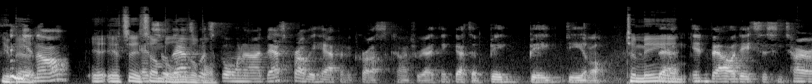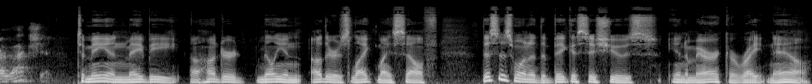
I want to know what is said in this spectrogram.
You bet. you know, It- it's it's and so that's what's going on. That's probably happened across the country. I think that's a big, big deal to me that and invalidates this entire election. to me and maybe a hundred million others like myself. This is one of the biggest issues in America right now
